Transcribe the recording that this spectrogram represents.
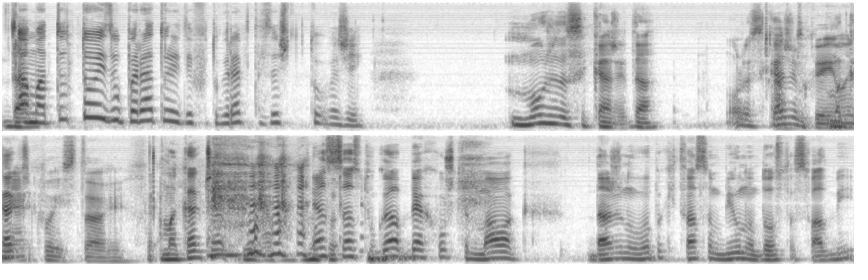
да, Ама то, то и за операторите и фотографите същото въжи. може да се каже, да. Може да се каже, а, тук има макар, някаква история. макар че аз, аз тогава бях още малък, даже но въпреки това съм бил на доста сватби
